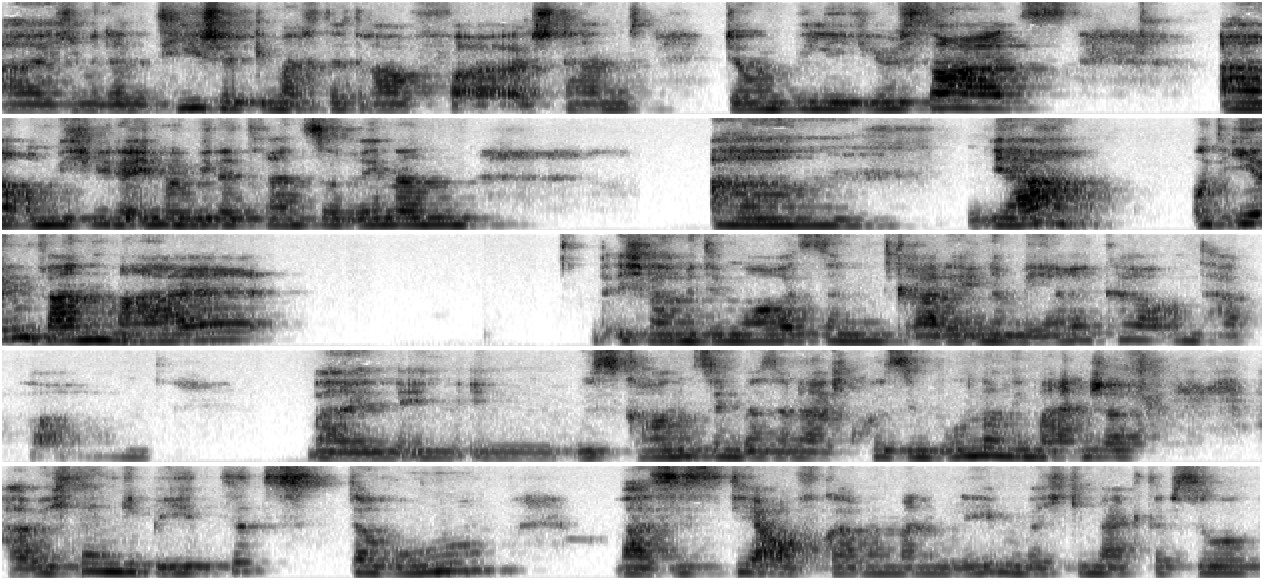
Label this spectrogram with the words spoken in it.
äh, ich habe mir dann ein T-Shirt gemacht, da drauf äh, stand Don't believe your thoughts, äh, um mich wieder immer wieder daran zu erinnern. Ähm, ja, und irgendwann mal, ich war mit dem Moritz dann gerade in Amerika und hab, ähm, war in, in, in Wisconsin bei so einer Kurs in Wundergemeinschaft, habe ich dann gebetet darum, was ist die Aufgabe in meinem Leben, weil ich gemerkt habe, so,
